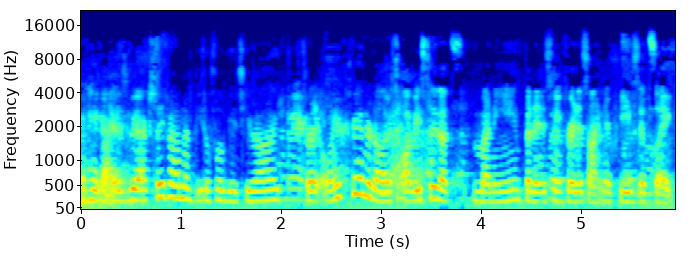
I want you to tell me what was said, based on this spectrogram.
Okay guys, we actually found a beautiful Gucci bag for only $300. Obviously that's money, but I just think for a designer piece, it's like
